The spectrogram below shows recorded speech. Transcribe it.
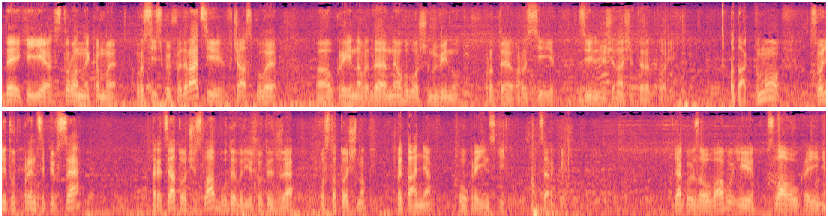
деякі є сторонниками Російської Федерації в час, коли Україна веде неоголошену війну проти Росії, звільнюючи наші території. Отак. Тому сьогодні тут, в принципі, все. 30 числа буде вирішуватись вже остаточно питання по українській церкві. Дякую за увагу і слава Україні!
